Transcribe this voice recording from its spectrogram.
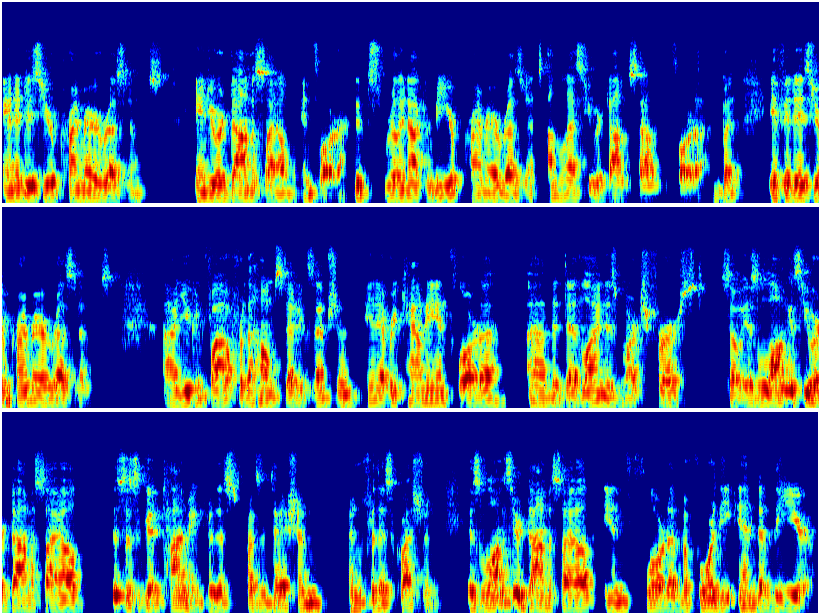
and it is your primary residence and you are domiciled in Florida, it's really not going to be your primary residence unless you are domiciled in Florida. But if it is your primary residence, uh, you can file for the homestead exemption. In every county in Florida, uh, the deadline is March 1st. So as long as you are domiciled this is a good timing for this presentation and for this question. As long as you're domiciled in Florida before the end of the year,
